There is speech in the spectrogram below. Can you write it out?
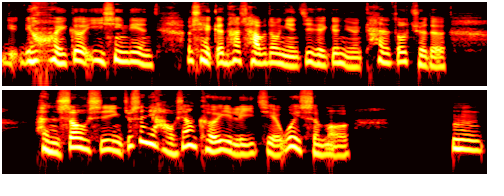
连我 一个异性恋，而且跟他差不多年纪的一个女人，看都觉得很受吸引。就是你好像可以理解为什么，嗯，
